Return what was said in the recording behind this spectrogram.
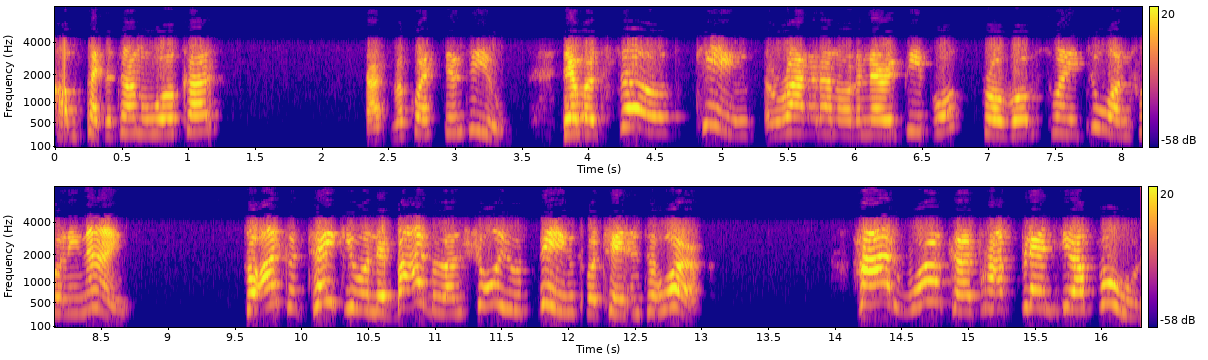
competent workers? That's the question to you. They will serve kings rather than ordinary people. Proverbs 22 and 29. So I could take you in the Bible and show you things pertaining to work. Hard workers have plenty of food.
